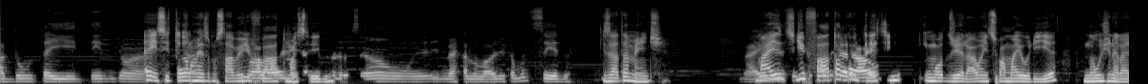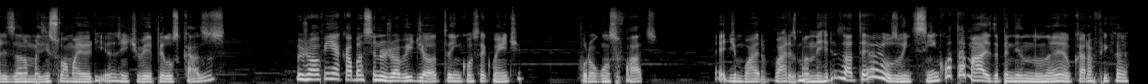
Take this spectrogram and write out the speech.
adulta e dentro de uma, É, e se tornam responsáveis de fato mais lógica de cedo. produção e mercadológica muito cedo. Exatamente. Mas, assim, de fato, geral, acontece, em modo geral, em sua maioria, não generalizando, mas em sua maioria, a gente vê pelos casos, o jovem acaba sendo jovem idiota, inconsequente, por alguns fatos. É de várias maneiras, até os 25 ou até mais, dependendo, né? O cara fica.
